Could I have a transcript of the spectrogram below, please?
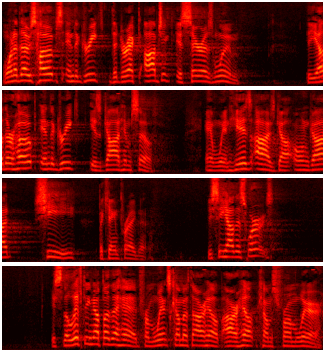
One of those hopes in the Greek, the direct object is Sarah's womb. The other hope in the Greek is God Himself. And when his eyes got on God, she became pregnant. You see how this works? It's the lifting up of the head. From whence cometh our help? Our help comes from where?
